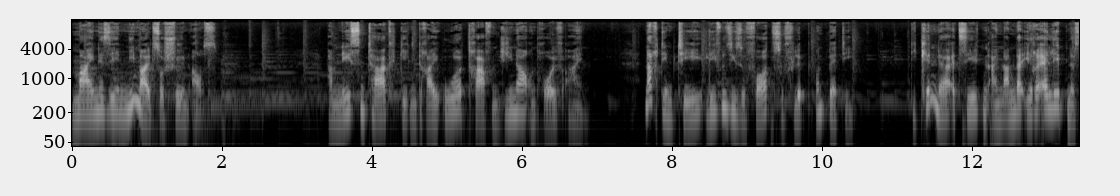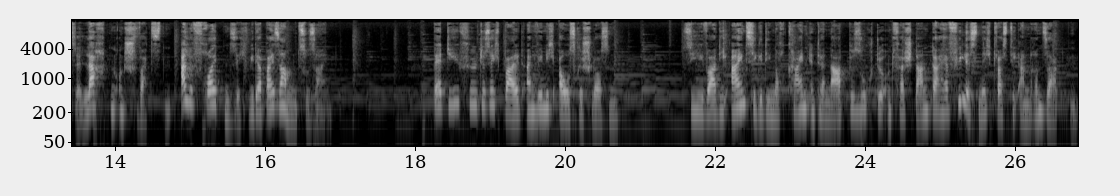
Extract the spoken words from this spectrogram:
Meine sehen niemals so schön aus. Am nächsten Tag gegen drei Uhr trafen Gina und Rolf ein. Nach dem Tee liefen sie sofort zu Flip und Betty. Die Kinder erzählten einander ihre Erlebnisse, lachten und schwatzten. Alle freuten sich, wieder beisammen zu sein. Betty fühlte sich bald ein wenig ausgeschlossen. Sie war die Einzige, die noch kein Internat besuchte und verstand daher vieles nicht, was die anderen sagten.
